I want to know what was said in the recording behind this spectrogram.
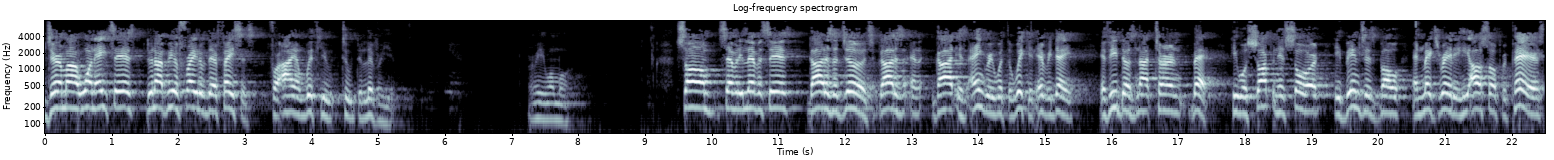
Jeremiah 1 8 says, Do not be afraid of their faces for I am with you to deliver you. I'll read one more. Psalm 711 says, God is a judge. God is, God is angry with the wicked every day. If he does not turn back, he will sharpen his sword. He bends his bow and makes ready. He also prepares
